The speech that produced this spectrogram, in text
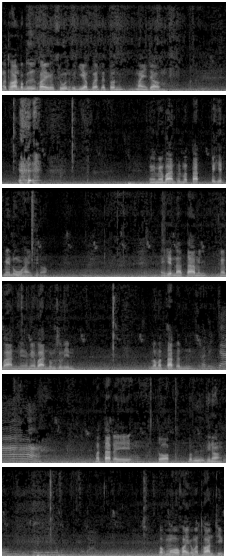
มาถอนบักอื้อข่อยศูนย์คือเหยียบเวิดละต้นไม้เจ้านี่แม่บ้านเพิ่นมาตัดไปเฮ็ดเมนูให้พี่น้องเห็นหน้าตาแม่บ้านเนี่ยแม่บ้านนุ่มสุรินทร์ แล้วมาตัดอันสวัสดีจ้า มาตัดไอ้ดอกบักอื้อพี่น้องบอกโม่ข่อยก็มาถอนถิ่ม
